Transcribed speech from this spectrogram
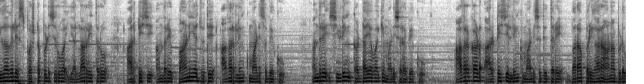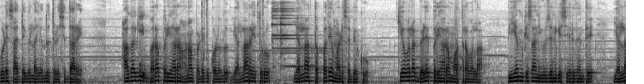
ಈಗಾಗಲೇ ಸ್ಪಷ್ಟಪಡಿಸಿರುವ ಎಲ್ಲ ರೈತರು ಆರ್ ಟಿ ಸಿ ಅಂದರೆ ಪಾಣಿಯ ಜೊತೆ ಆಧಾರ್ ಲಿಂಕ್ ಮಾಡಿಸಬೇಕು, ಅಂದರೆ ಸೀಡಿಂಗ್ ಕಡ್ಡಾಯವಾಗಿ ಮಾಡಿಸಿರಬೇಕು. Aadhaar card R T C link ಮಾಡಿಸದಿದ್ದರೆ ಬರ ಪರಿಹಾರ ಹಣ ಬಿಡುಗಡೆ ಸಾಧ್ಯವಿಲ್ಲ ಎಂದು ತಿಳಿಸಿದ್ದಾರೆ. ಹಾಗಾಗಿ ಬರ ಪರಿಹಾರ ಹಣ ಪಡೆದುಕೊಳ್ಳಲು ಎಲ್ಲ ರೈತರು ಎಲ್ಲ ತಪ್ಪದೇ ಮಾಡಿಸಬೇಕು. ಕೇವಲ ಬೆಳೆ ಪರಿಹಾರ ಮಾತ್ರವಲ್ಲ ಪಿ ಎಂ ಕಿಸಾನ್ ಯೋಜನೆಗೆ ಸೇರಿದಂತೆ ಎಲ್ಲ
